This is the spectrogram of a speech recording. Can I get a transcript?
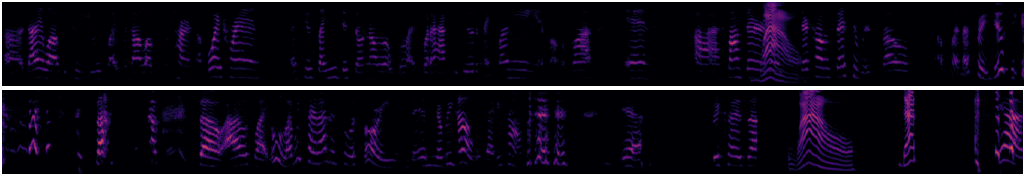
uh, dialogue between it was like a dialogue between her and her boyfriend, and she was like, "You just don't know what, like what I have to do to make money and blah blah blah," and uh, I found their wow like, their conversation was so I was like, "That's pretty juicy." so, so I was like, "Ooh, let me turn that into a story," and then here we go with Daddy's Home. yeah, because uh, wow, that's yeah,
